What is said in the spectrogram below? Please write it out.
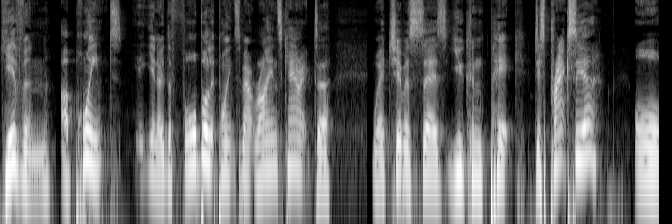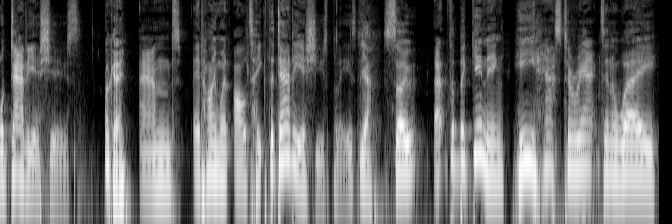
given a point, you know, the four bullet points about Ryan's character, where Chibbers says you can pick dyspraxia or daddy issues. Okay. And Ed Hime went, I'll take the daddy issues, please. Yeah. So at the beginning, he has to react in a way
